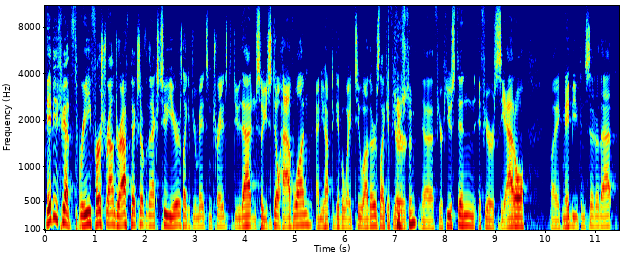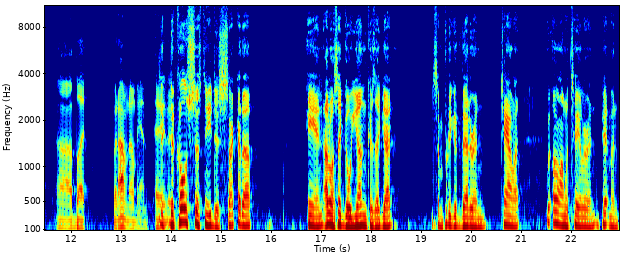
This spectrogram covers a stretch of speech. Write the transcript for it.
Maybe if you had three first round draft picks over the next two years, like if you made some trades to do that, and so you still have one, and you have to give away two others, like if you're Houston? yeah, if you're Houston, if you're Seattle, like maybe you consider that. Uh, but but I don't know, man. Uh, the, the Colts just need to suck it up, and I don't want to say go young because they've got some pretty good veteran talent along with Taylor and Pittman.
